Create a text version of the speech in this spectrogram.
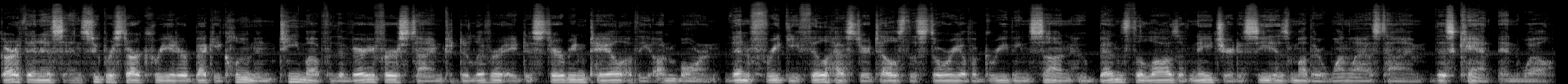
Garth Ennis and superstar creator Becky Cloonan team up for the very first time to deliver a disturbing tale of the unborn. Then freaky Phil Hester tells the story of a grieving son who bends the laws of nature to see his mother one last time. This can't end well.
